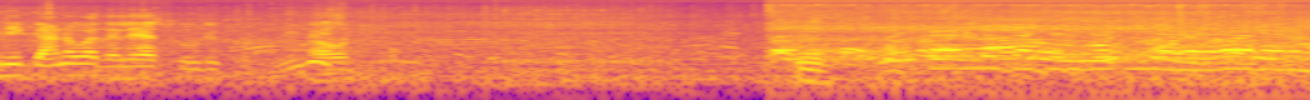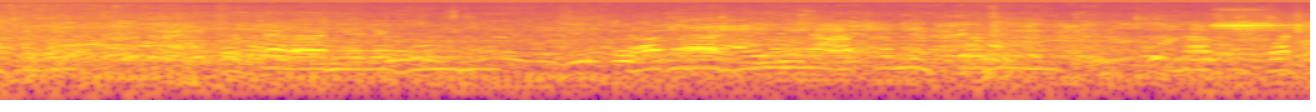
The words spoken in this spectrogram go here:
నీకు కనవదలే చూడు ఇప్పుడు నాకు పట్ట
